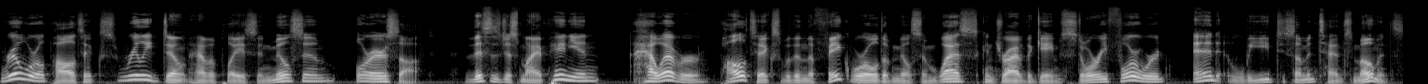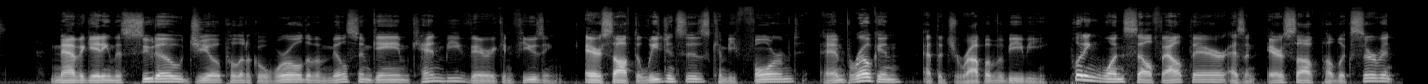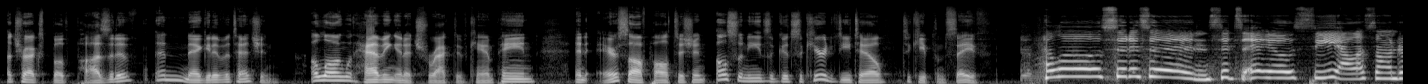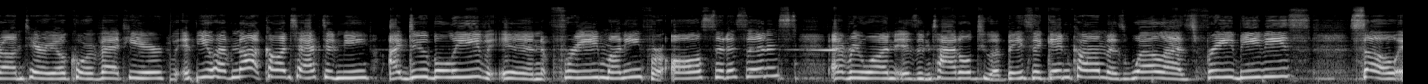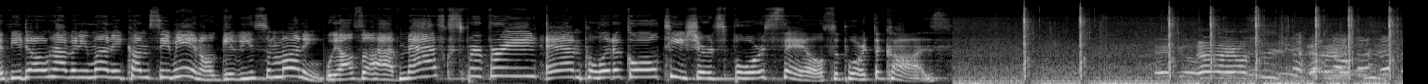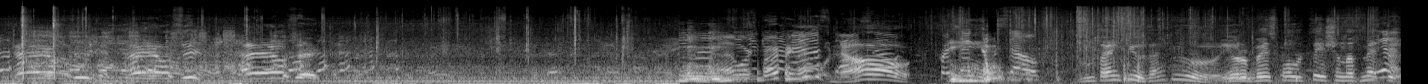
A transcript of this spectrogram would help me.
real world politics really don't have a place in Milsim or Airsoft. This is just my opinion. However, politics within the fake world of Milsim West can drive the game's story forward and lead to some intense moments. Navigating the pseudo geopolitical world of a Milsim game can be very confusing. Airsoft allegiances can be formed and broken at the drop of a BB. Putting oneself out there as an airsoft public servant attracts both positive and negative attention. Along with having an attractive campaign, an airsoft politician also needs a good security detail to keep them safe. Hello, citizens! It's AOC, Alessandra Ontario Corvette here. If you have not contacted me, I do believe in free money for all citizens. Everyone is entitled to a basic income as well as free BBs. So, if you don't have any money, come see me and I'll give you some money. We also have masks for free and political t shirts for sale. Support the cause. AOC! AOC! AOC! AOC! That worked perfect. No! Protect yourself. Mm, Thank you, thank you. You're a best politician I've met. Yeah.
